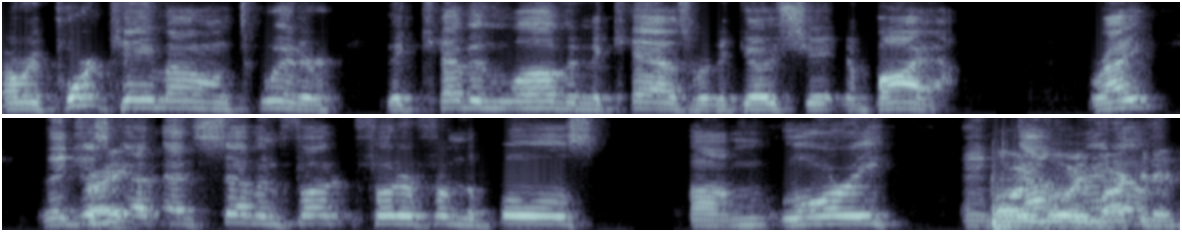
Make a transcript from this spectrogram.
a report came out on Twitter that Kevin Love and the Cavs were negotiating a buyout right? They just right. got that seven foot, footer from the Bulls, um, Lauri, and Lauri rid of,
